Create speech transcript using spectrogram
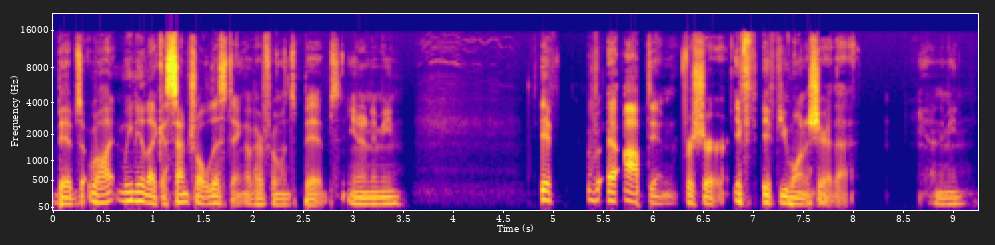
bibs. Well, we need like a central listing of everyone's bibs. You know what I mean? If uh, opt in for sure. If if you want to share that, you know what I mean.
